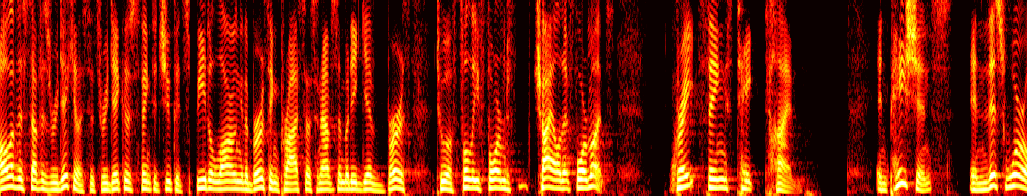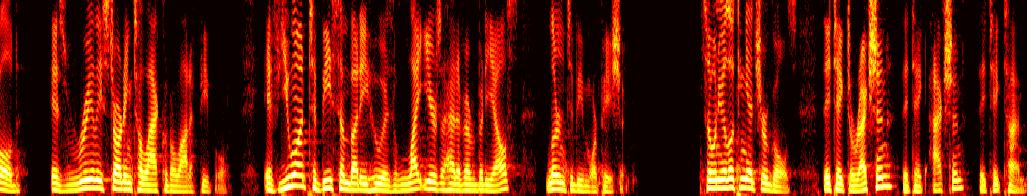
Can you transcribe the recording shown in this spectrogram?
All of this stuff is ridiculous. It's ridiculous to think that you could speed along the birthing process and have somebody give birth to a fully formed child at four months. Great things take time. And patience in this world is really starting to lack with a lot of people. If you want to be somebody who is light years ahead of everybody else, learn to be more patient. So when you're looking at your goals, they take direction, they take action, they take time.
